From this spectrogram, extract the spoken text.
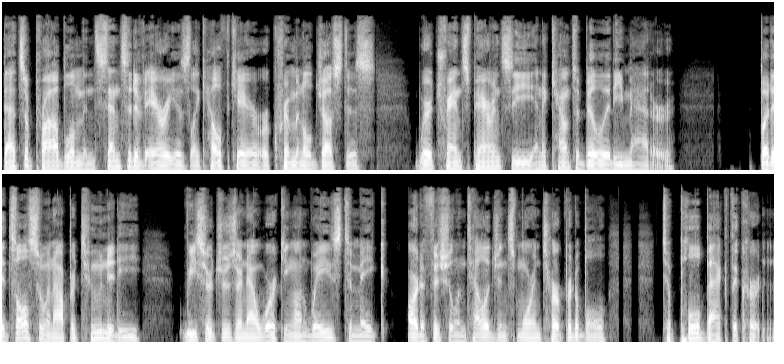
That's a problem in sensitive areas like healthcare or criminal justice, where transparency and accountability matter but it's also an opportunity researchers are now working on ways to make artificial intelligence more interpretable to pull back the curtain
